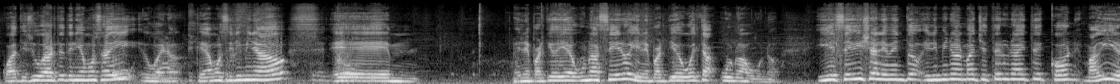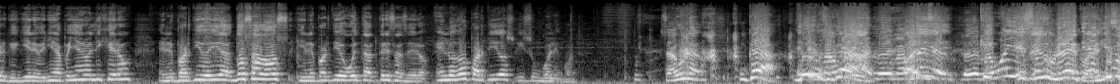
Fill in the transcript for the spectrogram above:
Cuates y Ugarte teníamos ahí, y bueno, quedamos eliminados. eh, en el partido de ida 1 a 0 y en el partido de vuelta 1 a 1. Y el Sevilla eliminó, eliminó al Manchester United con Maguire, que quiere venir a Peñarol, dijeron, en el partido de ida 2 a 2 y en el partido de vuelta 3 a 0. En los dos partidos hizo un gol en contra. O sea, una, un crack. Lo de es un Maguire- lo de Maguire- lo de ¿Qué? Maguire Ese es es un récord. El tipo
